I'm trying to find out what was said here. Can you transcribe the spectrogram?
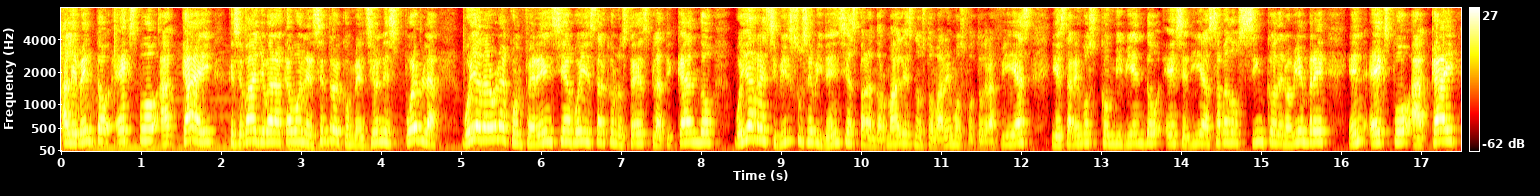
al evento Expo Acai que se va a llevar a cabo en el Centro de Convenciones Puebla. Voy a dar una conferencia, voy a estar con ustedes platicando, voy a recibir sus evidencias paranormales, nos tomaremos fotografías y estaremos conviviendo ese día, sábado 5 de noviembre en Expo Acai.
